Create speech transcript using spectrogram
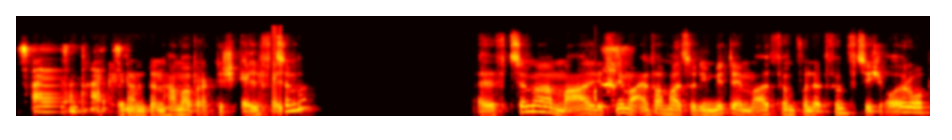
zwei sind drei okay, Dann, dann haben wir praktisch elf Zimmer. Elf Zimmer mal, jetzt nehmen wir einfach mal so die Mitte, mal 550 Euro.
